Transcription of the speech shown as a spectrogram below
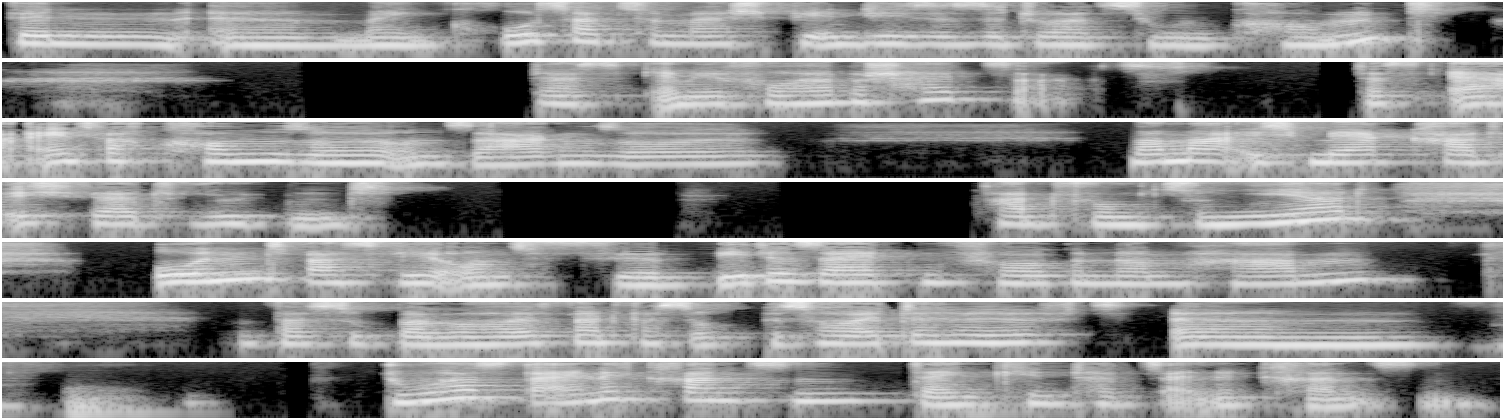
wenn äh, mein Großer zum Beispiel in diese Situation kommt, dass er mir vorher Bescheid sagt. Dass er einfach kommen soll und sagen soll, Mama, ich merke gerade, ich werde wütend. Hat funktioniert. Und was wir uns für beide Seiten vorgenommen haben, was super geholfen hat, was auch bis heute hilft, ähm, du hast deine Grenzen, dein Kind hat seine Grenzen.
